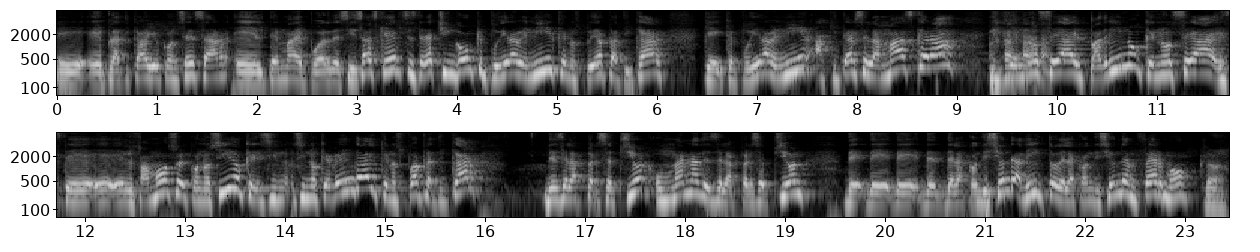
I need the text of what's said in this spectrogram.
eh, eh, platicaba yo con César el tema de poder decir, ¿sabes qué? Pues estaría chingón que pudiera venir, que nos pudiera platicar, que, que pudiera venir a quitarse la máscara y que no sea el padrino, que no sea este, el famoso, el conocido, que, sino, sino que venga y que nos pueda platicar desde la percepción humana, desde la percepción de, de, de, de, la condición de adicto, de la condición de enfermo, claro.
